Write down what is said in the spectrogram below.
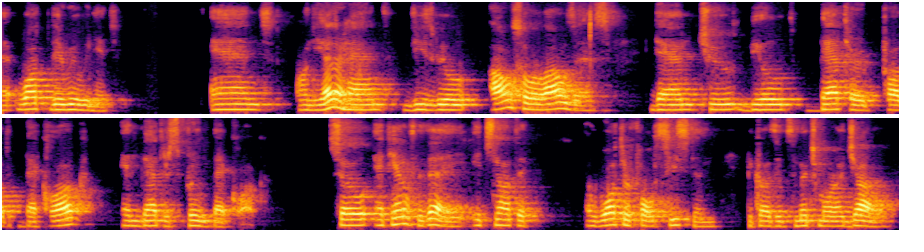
uh, what they really need. And on the other hand, this will also allows us then to build better product backlog and better sprint backlog. So at the end of the day, it's not a, a waterfall system because it's much more agile,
